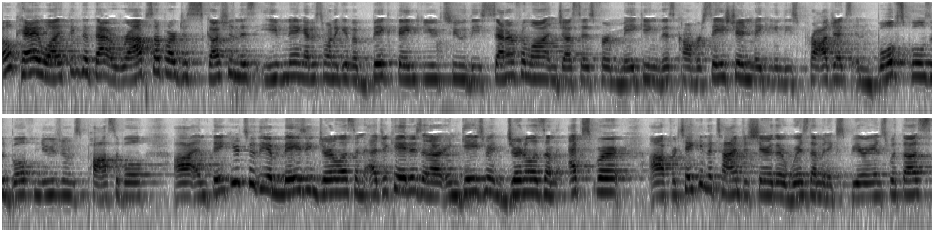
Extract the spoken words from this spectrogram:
Okay, well, I think that that wraps up our discussion this evening. I just want to give a big thank you to the Center for Law and Justice for making this conversation, making these projects in both schools and both newsrooms possible. Uh, and thank you to the amazing journalists and educators and our engagement journalism expert uh, for taking the time to share their wisdom and experience with us.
